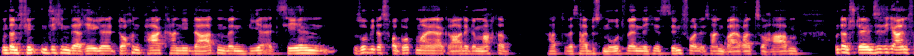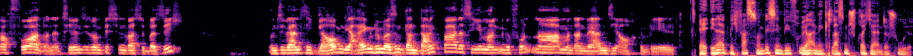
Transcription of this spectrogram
und dann finden sich in der Regel doch ein paar Kandidaten, wenn wir erzählen, so wie das Frau Burgmeier gerade gemacht hat, hat, weshalb es notwendig ist, sinnvoll ist, einen Beirat zu haben und dann stellen Sie sich einfach vor, dann erzählen Sie so ein bisschen was über sich. Und Sie werden es nicht glauben, die Eigentümer sind dann dankbar, dass sie jemanden gefunden haben und dann werden sie auch gewählt. Erinnert mich fast so ein bisschen wie früher an den Klassensprecher in der Schule.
